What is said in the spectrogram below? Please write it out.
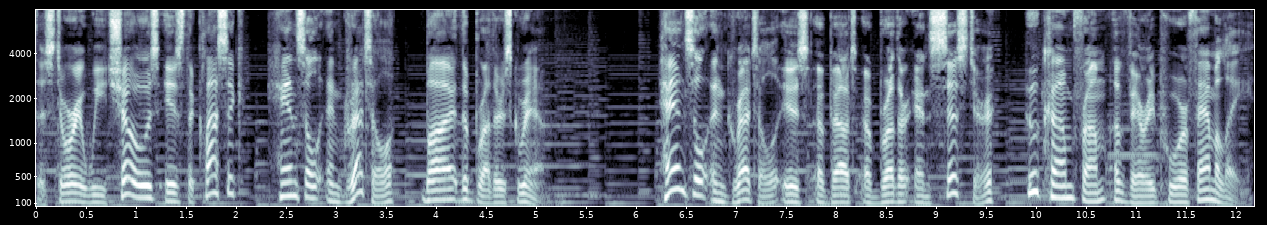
The story we chose is the classic Hansel and Gretel by the Brothers Grimm. Hansel and Gretel is about a brother and sister who come from a very poor family.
